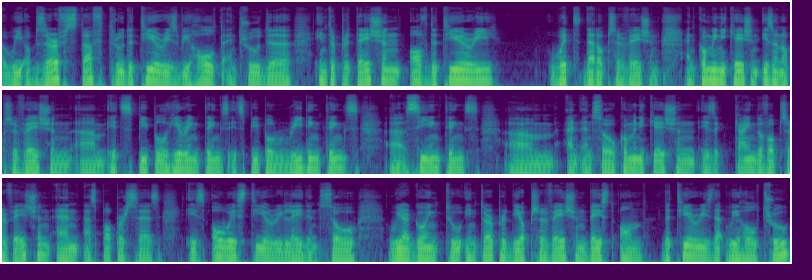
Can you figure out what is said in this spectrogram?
we observe stuff through the theories we hold and through the interpretation of the theory with that observation. And communication is an observation. Um, it's people hearing things, it's people reading things, uh, seeing things. Um, and, and so communication is a kind of observation. And as Popper says, is always theory laden. So we are going to interpret the observation based on the theories that we hold true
